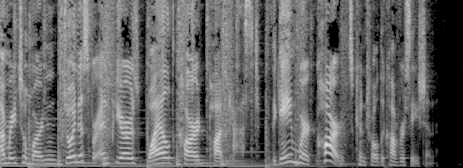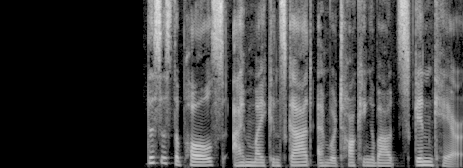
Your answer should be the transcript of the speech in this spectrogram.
I'm Rachel Martin. Join us for NPR's Wild Card podcast, the game where cards control the conversation. This is The Pulse. I'm Maiken Scott, and we're talking about skincare.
